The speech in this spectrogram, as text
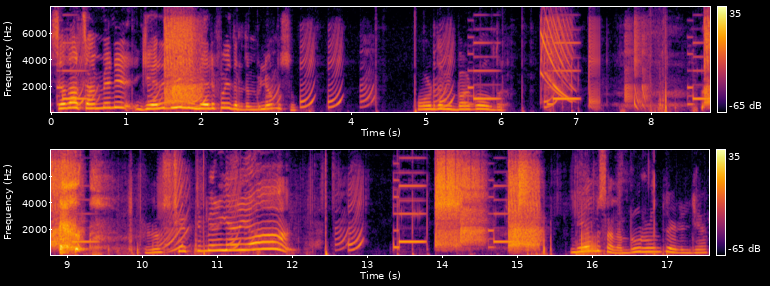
Sedat sen beni geri değil ileri fıydırdın biliyor musun? Orada bir bug oldu. Nasıl çektin beni geri ya? Diyor mu sana? Bu rund verileceğim.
